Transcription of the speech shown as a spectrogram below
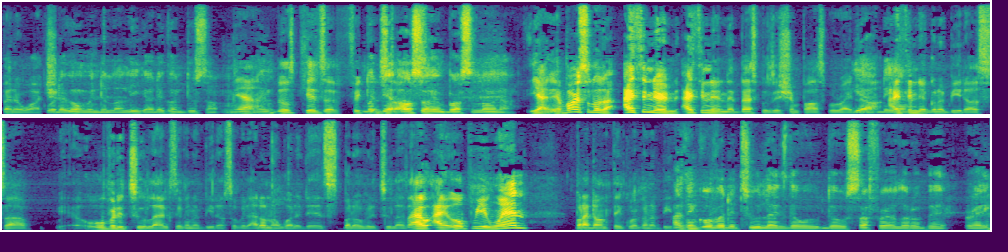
better watch. well, they're gonna win the La Liga they're gonna do something yeah, right? those kids are freaking. but they're stars. also in Barcelona Yeah, right? they're Barcelona. I think they're. I think they're in the best position possible right Yeah, now. I think they're gonna beat us uh, over the two legs. They're gonna beat us over. There. I don't know what it is, but over the two legs. I, I hope we win, but I don't think we're gonna beat. I Them. think over the two legs they'll they'll suffer a little bit, right?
